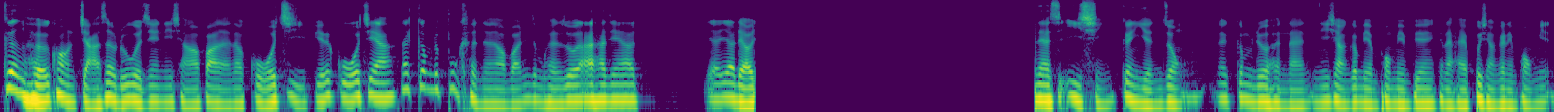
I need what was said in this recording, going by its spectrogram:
更何况，假设如果今天你想要发展到国际别的国家，那根本就不可能，好吧？你怎么可能说啊？他今天要要要了？现在是疫情更严重，那根本就很难。你想跟别人碰面，别人可能还不想跟你碰面，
